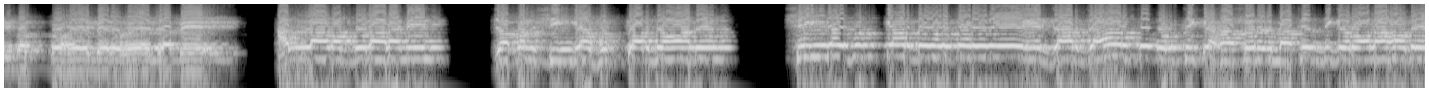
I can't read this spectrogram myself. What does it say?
বিভক্ত হয়ে বের হয়ে যাবে। আল্লাহ রব্বুল আলমিন যখন সিংহা ফুৎকার দেওয়ালেন সিংহায় ফুৎকার দেওয়ার কারণে যার যার কবর থেকে হাসরের মাঠের দিকে রওনা হবে,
